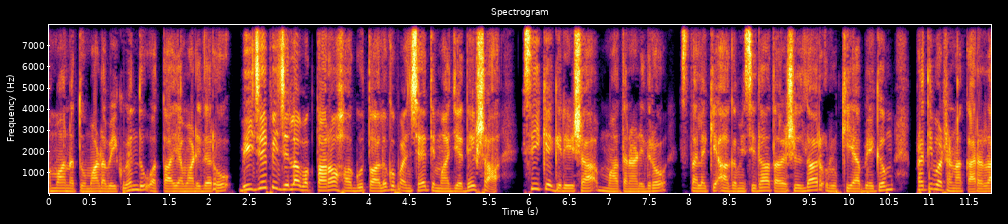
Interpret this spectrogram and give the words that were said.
ಅಮಾನತು ಮಾಡಬೇಕು ಎಂದು ಒತ್ತಾಯ ಮಾಡಿದರು. ಬಿಜೆಪಿ ಜಿಲ್ಲಾ ವಕ್ತಾರ ಹಾಗೂ ತಾಲೂಕು ಪಂಚಾಯತ್ ಮಾಜಿ ಅಧ್ಯಕ್ಷ ಸಿಕೆ ಗಿರೀಶ ಮಾತನಾಡಿದರು. ಸ್ಥಳಕ್ಕೆ ಆಗಮಿಸಿದ ತಹಶೀಲ್ದಾರ್ ರುಖಿಯಾ ಬೇಗಂ ಪ್ರತಿಭಟನಾಕಾರರ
